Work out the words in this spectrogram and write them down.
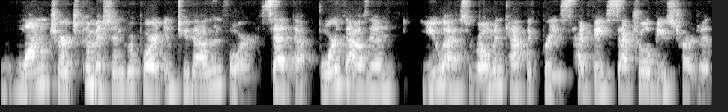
one church commissioned report in 2004 said that 4,000 U.S. Roman Catholic priests had faced sexual abuse charges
